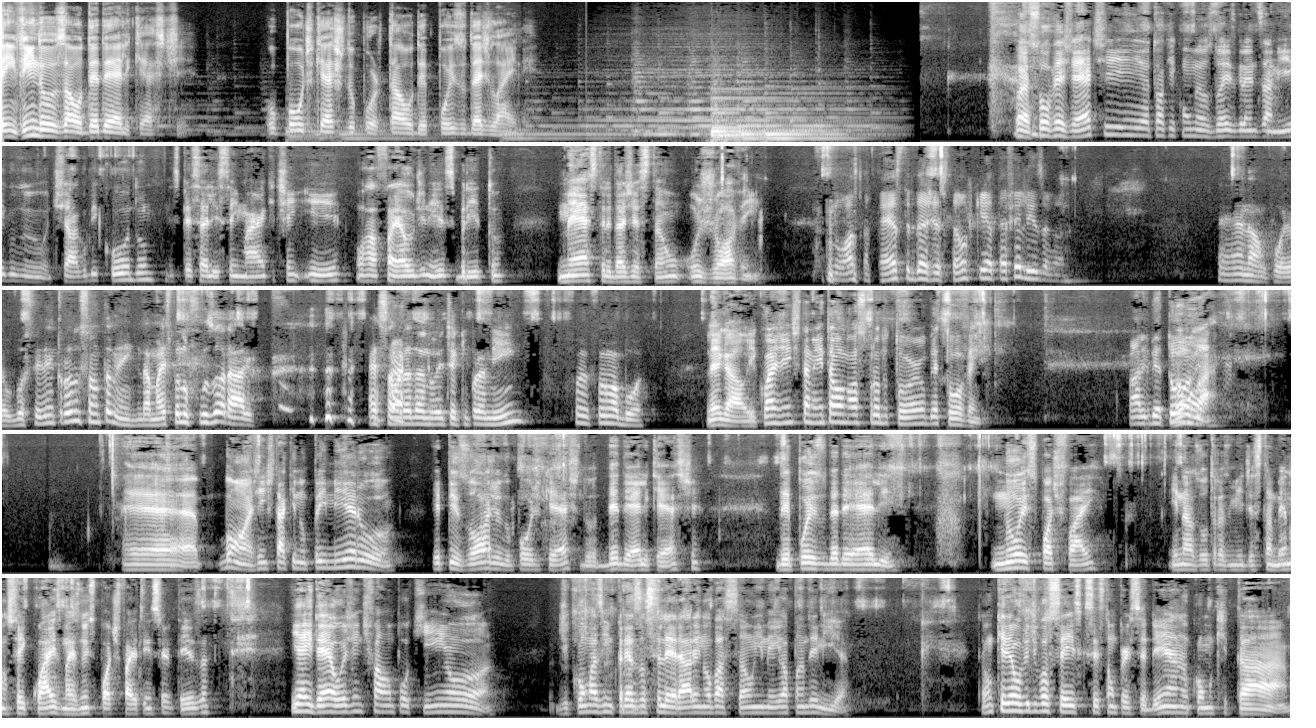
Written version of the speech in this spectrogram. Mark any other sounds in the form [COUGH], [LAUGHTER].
Bem-vindos ao DDLcast, o podcast do portal Depois do Deadline. Bom, eu sou o Vegete e eu tô aqui com meus dois grandes amigos, o Thiago Bicudo, especialista em marketing, e o Rafael Diniz Brito, mestre da gestão, o jovem. Nossa, mestre da gestão, fiquei até feliz agora. É, não, pô, eu gostei da introdução também, ainda mais pelo fuso horário. Essa hora da noite aqui para mim foi, foi uma boa. Legal. E com a gente também está o nosso produtor, o Beethoven. Fala, Beethoven. Vamos lá. É, bom, a gente está aqui no primeiro episódio do podcast, do DDLcast. Depois do DDL no Spotify e nas outras mídias também, não sei quais, mas no Spotify eu tenho certeza. E a ideia hoje é a gente falar um pouquinho de como as empresas aceleraram a inovação em meio à pandemia. Então, eu queria ouvir de vocês o que vocês estão percebendo, como que está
